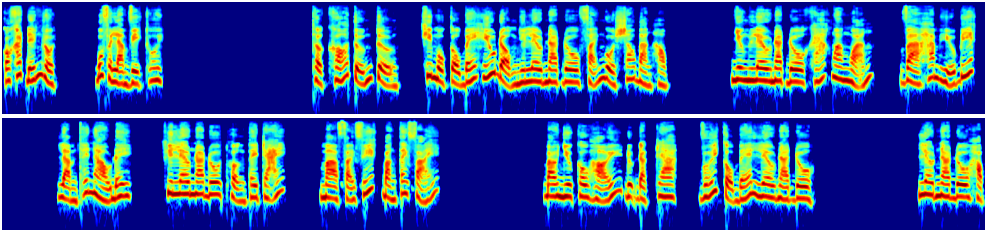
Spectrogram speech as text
có khách đến rồi. Bố phải làm việc thôi. Thật khó tưởng tượng khi một cậu bé hiếu động như leonardo phải ngồi sau bàn học. Nhưng leonardo khá ngoan ngoãn và ham hiểu biết. Làm thế nào đây khi leonardo thuận tay trái mà phải viết bằng tay phải? Bao nhiêu câu hỏi được đặt ra với cậu bé leonardo. Leonardo học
